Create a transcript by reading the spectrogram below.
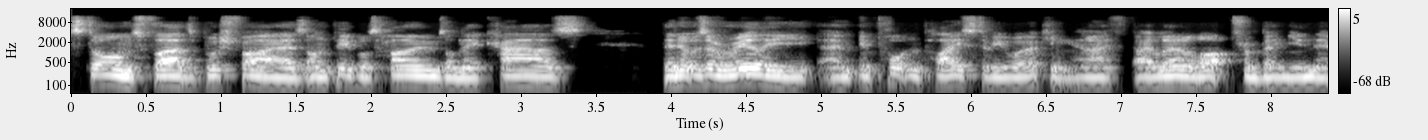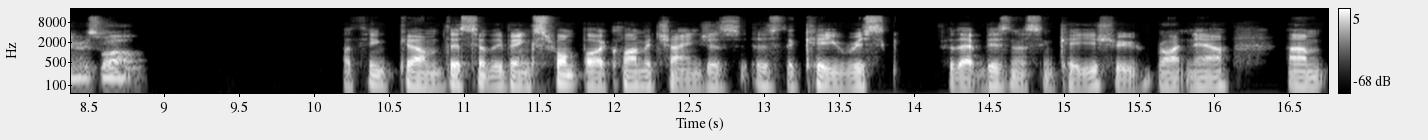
storms, floods, bushfires, on people's homes, on their cars, then it was a really um, important place to be working. And I, I learned a lot from being in there as well. I think um, they're certainly being swamped by climate change as, as the key risk for that business and key issue right now. Um,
